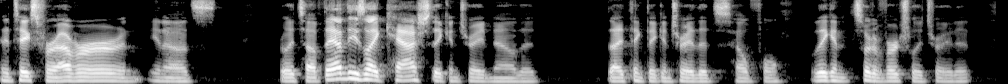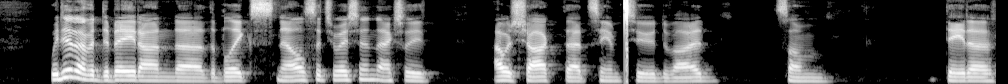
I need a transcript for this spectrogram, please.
and it takes forever. And you know, it's really tough. They have these like cash they can trade now that, that I think they can trade that's helpful they can sort of virtually trade it. We did have a debate on uh, the Blake Snell situation. Actually, I was shocked that seemed to divide some data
